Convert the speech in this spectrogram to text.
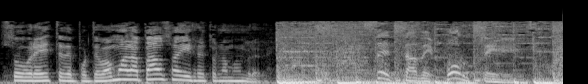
sobre este deporte. Vamos a la pausa y retornamos en breve. Z Deportes.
